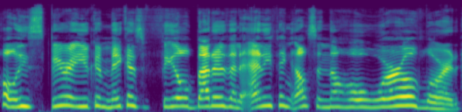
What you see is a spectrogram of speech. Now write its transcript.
Holy Spirit, you can make us feel better than anything else in the whole world, Lord.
